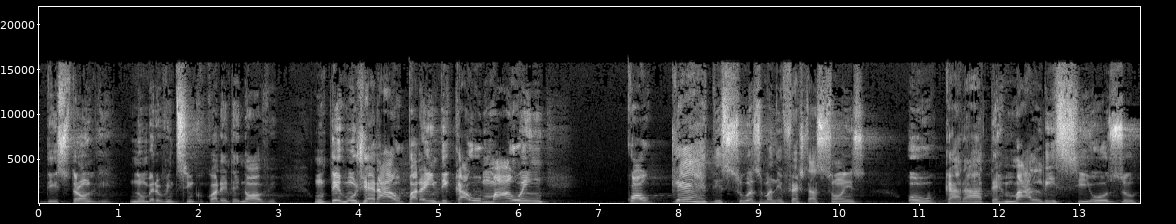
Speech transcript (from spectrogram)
de Strong, número 2549, um termo geral para indicar o mal em qualquer de suas manifestações ou o caráter malicioso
